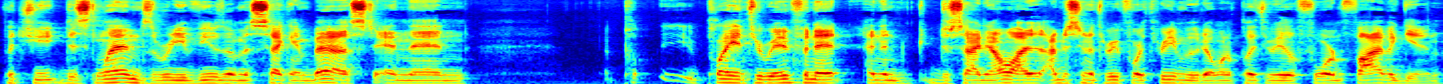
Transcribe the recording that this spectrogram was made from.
but you this lens where you view them as second best, and then playing through Infinite, and then deciding, oh, I, I'm just in a three four three mood. I want to play through Halo four and five again.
